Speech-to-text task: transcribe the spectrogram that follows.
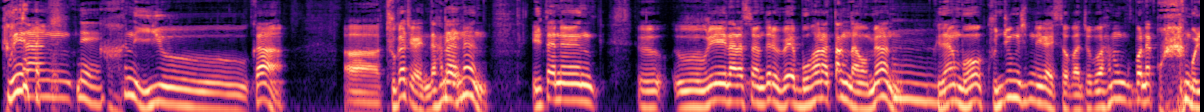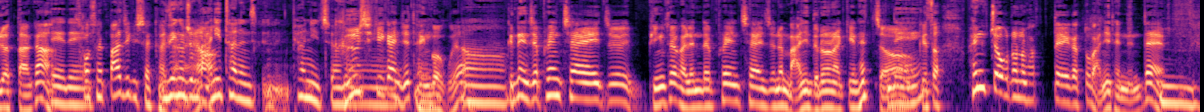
가장 왜? 네. 큰 이유가 어, 두 가지가 있는데 하나는 일단은 그 우리나라 사람들이 왜 뭐 하나 딱 나오면 그냥 뭐 군중 심리가 있어가지고 한 번에 꽉 몰렸다가 음. 네네. 서서히 빠지기 시작하잖아요. 유행을 좀 많이 타는 편이죠. 그 네. 시기가 이제 된 네. 거고요. 어. 근데 이제 프랜차이즈 빙수에 관련된 프랜차이즈는 많이 늘어났긴 했죠. 네. 그래서 횡적으로는 확대가 또 많이 됐는데 음.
